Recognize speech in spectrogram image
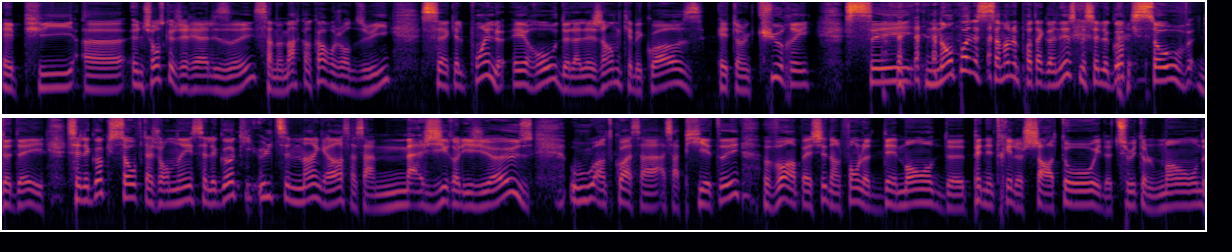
Et puis, euh, une chose que j'ai réalisée, ça me marque encore aujourd'hui, c'est à quel point le héros de la légende québécoise est un curé. C'est non pas nécessairement le protagoniste, mais c'est le gars qui sauve The C'est le gars qui sauve ta journée. C'est le gars qui, ultimement, grâce à sa magie religieuse, ou en tout cas à sa, piété, va empêcher, dans le fond, le démon de pénétrer le château et de tuer tout le monde.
